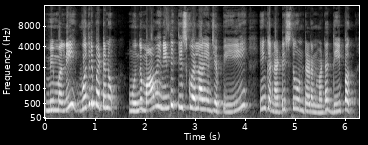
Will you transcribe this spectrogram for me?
మిమ్మల్ని వదిలిపెట్టను. ముందు మావయ్యని ఇంటికి తీసుకువెళ్ళాలి అని చెప్పి ఇంకా నటిస్తూ ఉంటాడనమాట దీపక్.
